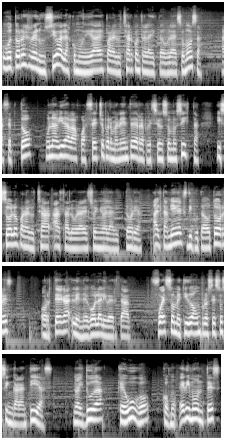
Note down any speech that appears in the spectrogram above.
Hugo Torres renunció a las comodidades para luchar contra la dictadura de Somoza. Aceptó una vida bajo acecho permanente de represión somocista y solo para luchar hasta lograr el sueño de la victoria. Al también exdiputado Torres, Ortega le negó la libertad. Fue sometido a un proceso sin garantías. No hay duda que Hugo, como Eddie Montes,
